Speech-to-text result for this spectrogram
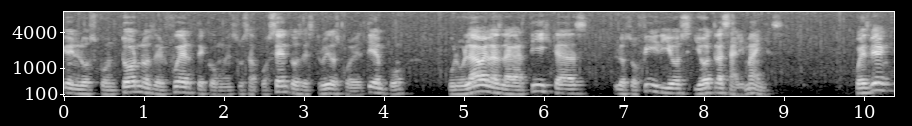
en los contornos del fuerte como en sus aposentos destruidos por el tiempo, pululaban las lagartijas, los ofidios y otras alimañas. Pues bien,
